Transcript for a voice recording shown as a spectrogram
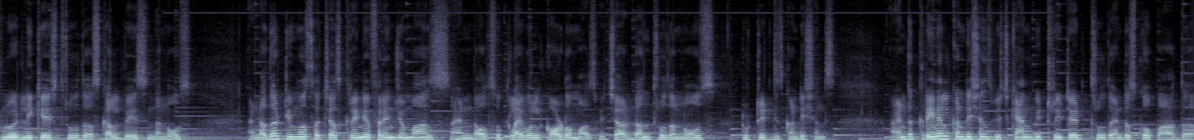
fluid leakage through the skull base in the nose, and other tumors such as craniopharyngiomas and also clival chordomas, which are done through the nose to treat these conditions. And the cranial conditions which can be treated through the endoscope are the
